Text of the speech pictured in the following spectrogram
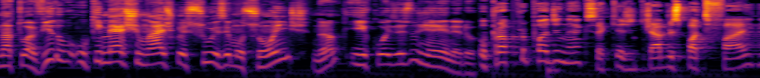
na tua vida, o que mexe mais com as suas emoções, né? E coisas do gênero. O próprio Podnext aqui, a gente abre o Spotify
